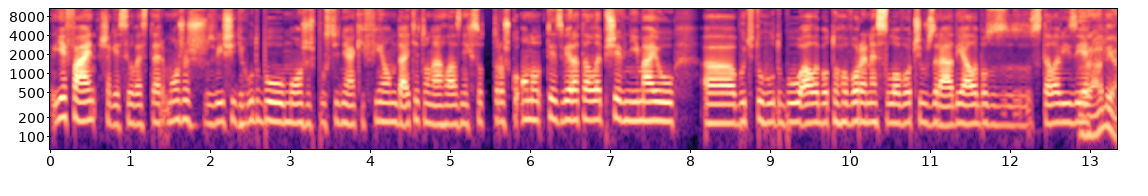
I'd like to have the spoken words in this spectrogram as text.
je fajn, však je Silvester, môžeš zvýšiť hudbu, môžeš pustiť nejaký film, dajte to nahlas, nech sa so trošku, ono, tie zvieratá lepšie vnímajú uh, buď tú hudbu, alebo to hovorené slovo, či už z rádia, alebo z, z televízie. Z rádia.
